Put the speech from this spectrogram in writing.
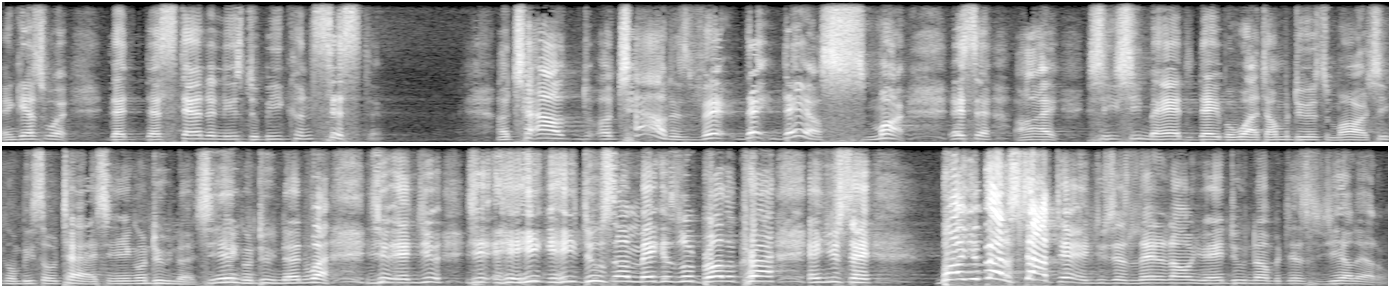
And guess what? That, that standard needs to be consistent. A child, a child is very, they, they are smart. They say, all right, she, she mad today, but watch, I'm gonna do this tomorrow. She gonna be so tired, she ain't gonna do nothing. She ain't gonna do nothing. Why? You, and you, he, he do something, make his little brother cry, and you say, boy, you better stop that. And you just let it on. You ain't do nothing but just yell at him.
